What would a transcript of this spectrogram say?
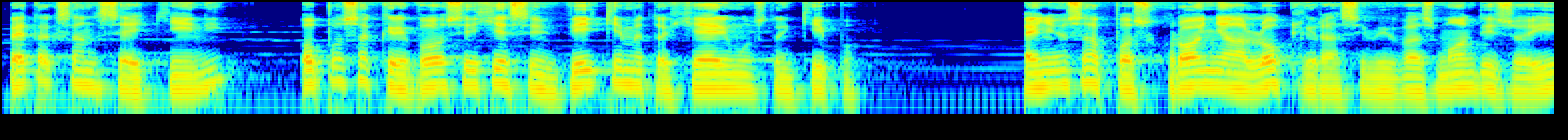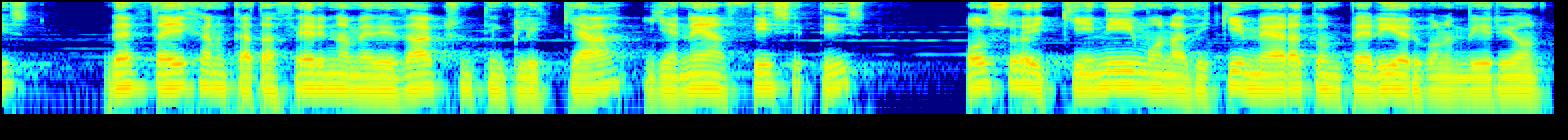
πέταξαν σε εκείνη όπως ακριβώς είχε συμβεί και με το χέρι μου στον κήπο. Ένιωσα πως χρόνια ολόκληρα συμβιβασμών της ζωής δεν θα είχαν καταφέρει να με διδάξουν την γλυκιά, γενναία φύση της, όσο εκείνη η μοναδική μέρα των περίεργων εμπειριών.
